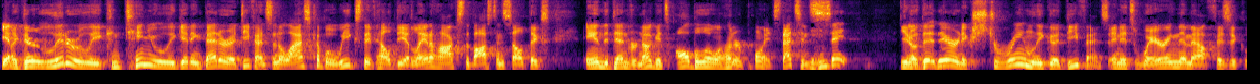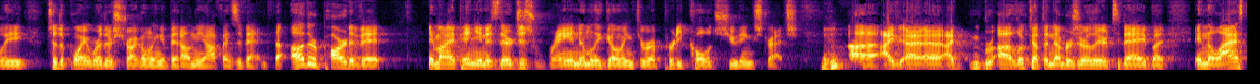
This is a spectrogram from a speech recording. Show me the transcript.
Yep. Like they're literally continually getting better at defense. In the last couple of weeks, they've held the Atlanta Hawks, the Boston Celtics, and the Denver Nuggets all below 100 points. That's mm-hmm. insane. Mm-hmm. You know, they're an extremely good defense, and it's wearing them out physically to the point where they're struggling a bit on the offensive end. The other part of it in my opinion, is they're just randomly going through a pretty cold shooting stretch. Mm-hmm. Uh, I, I, I uh, looked up the numbers earlier today, but in the last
